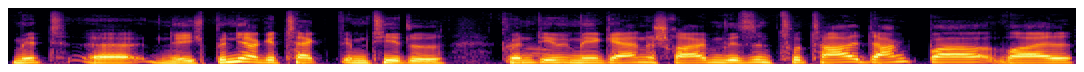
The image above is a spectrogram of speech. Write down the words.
mit, äh, nee, ich bin ja getaggt im Titel, könnt ihr mir gerne schreiben. Wir sind total dankbar, weil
